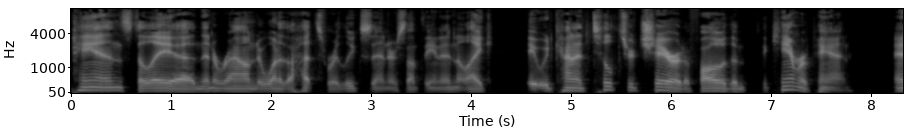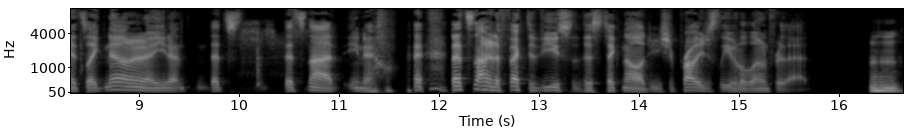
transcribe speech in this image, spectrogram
pans to Leia and then around to one of the huts where Luke's in or something, and like it would kind of tilt your chair to follow the the camera pan. And it's like, no, no, no, you don't. That's that's not, you know, that's not an effective use of this technology. You should probably just leave it alone for that. Mm-hmm.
